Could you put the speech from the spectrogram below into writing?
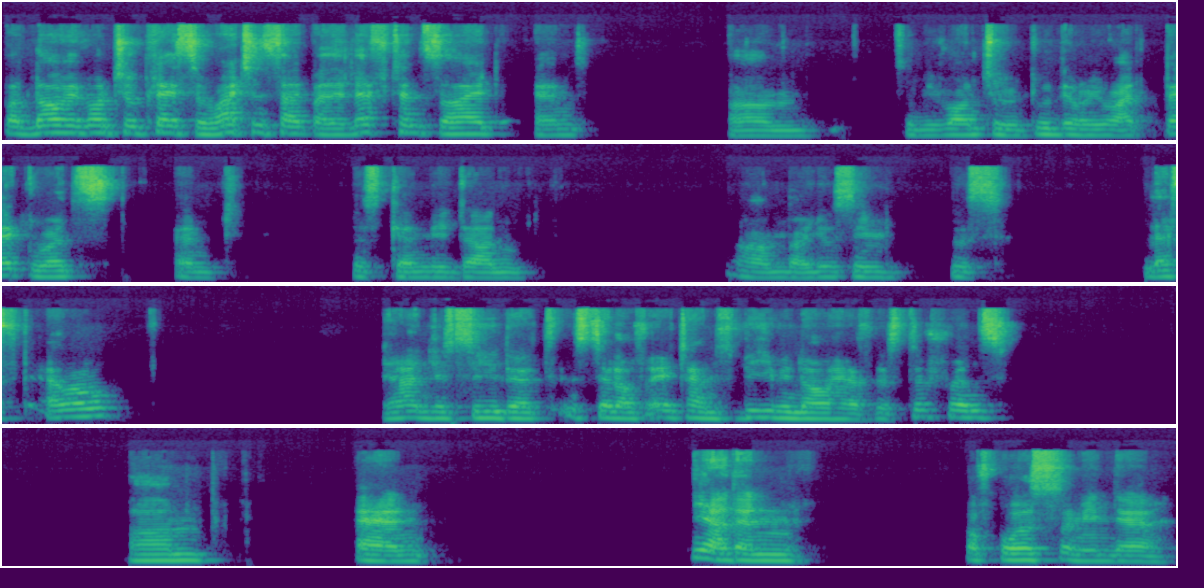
but now we want to replace the right-hand side by the left-hand side. And um, so we want to do the rewrite backwards. And this can be done um, by using this left arrow. Yeah, and you see that instead of a times b, we now have this difference. Um, and yeah, then of course, I mean, there,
